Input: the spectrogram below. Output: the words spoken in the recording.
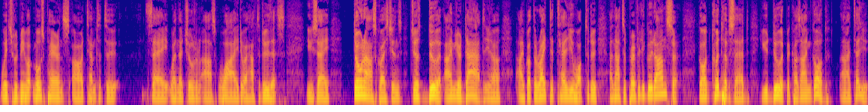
which would be what most parents are tempted to say when their children ask, Why do I have to do this? You say, don't ask questions, just do it. I'm your dad, you know. I've got the right to tell you what to do. And that's a perfectly good answer. God could have said, You do it because I'm God, and I tell you.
